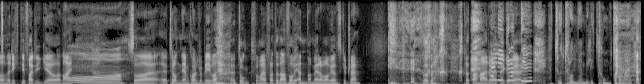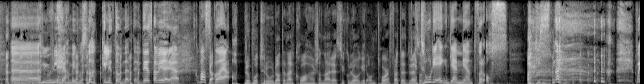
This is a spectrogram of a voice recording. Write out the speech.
og riktig farge og nei. Åh. Så eh, Trondheim kommer til å bli tungt for meg, for at da får vi enda mer av hva vi ønsker, tror jeg. Så det, dette her vet jeg ikke om jeg du Jeg tror Trondheim blir litt tungt for meg. uh, mulig ja, vi må snakke litt om dette. Det skal vi gjøre. Jeg skal passe Ja. på deg, Ja. Apropos, tror du at NRK har sånne psykologer on tour? Vet, Jeg sånn, tror de egentlig er ment for oss artistene. På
